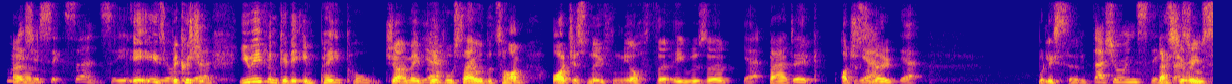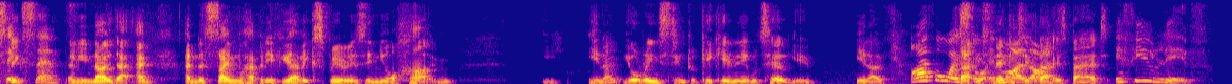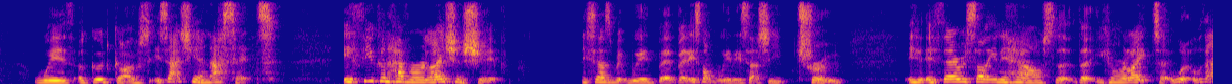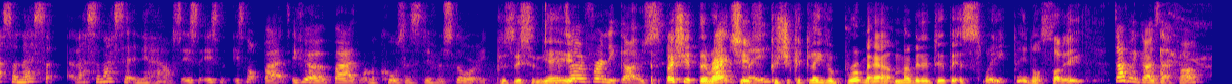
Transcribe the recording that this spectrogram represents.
Well, it's um, your sixth sense. it is because yeah. you, you even get it in people. Do you know what I mean? Yeah. People say all the time, "I just knew from the off that he was a Yeah. bad egg. I just yeah, knew." Yeah, Well, listen, that's your instinct. That's That's, your your, instinct, sixth sense. and you know that and and the same will happen if you have experience in your home you know your instinct will kick in and it will tell you you know I've always that thought is in my life, that is bad if you live with a good ghost, it's actually an asset. If you can have a relationship, it sounds a bit weird, but but it's not weird. It's actually true. If, if there is something in your house that, that you can relate to, well, well, that's an asset. That's an asset in your house. It's, it's it's not bad. If you're a bad one, of course, that's a different story. because listen yeah a friendly ghost, especially if they're active because you could leave a broom out and maybe they do a bit of sweeping or something don't think it goes that far.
